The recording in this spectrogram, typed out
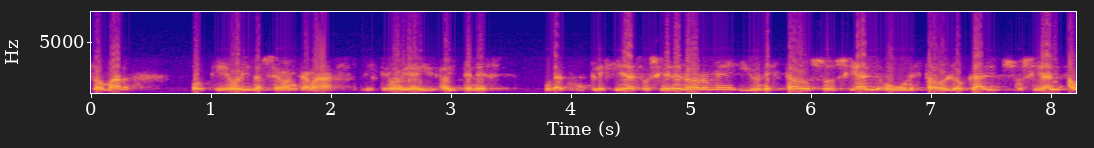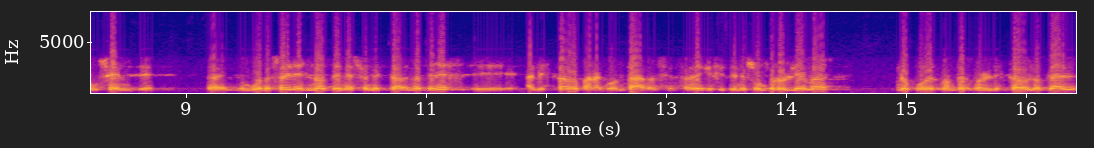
tomar, porque hoy no se banca más. Hoy, hay, hoy tenés una complejidad social enorme y un Estado social o un Estado local social ausente. En Buenos Aires no tenés un estado, no tenés eh, al Estado para contar, o sea, sabés que si tenés un problema no podés contar con el Estado local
